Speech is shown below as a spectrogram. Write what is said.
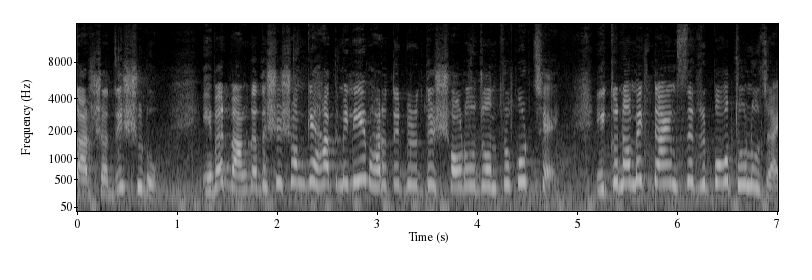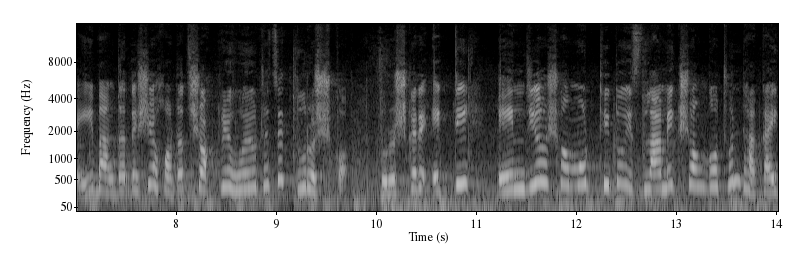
কারসাজি শুরু। এবার বাংলাদেশের সঙ্গে হাত মিলিয়ে ভারতের বিরুদ্ধে ষড়যন্ত্র করছে। ইকোনমিক টাইমসের রিপোর্ট অনুযায়ী বাংলাদেশে হঠাৎ সক্রিয় হয়ে উঠেছে তুরস্ক। তুরস্কের একটি এনজিও সমর্থিত ইসলামিক সংগঠন ঢাকায়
